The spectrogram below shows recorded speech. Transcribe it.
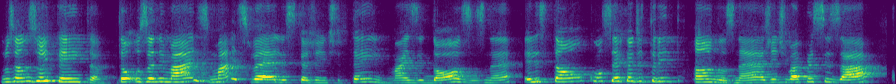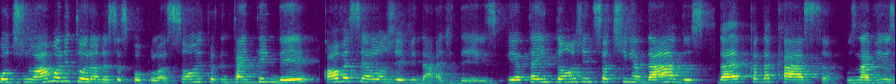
nos anos 80. Então, os animais mais velhos que a gente tem, mais idosos, né, eles estão com cerca de 30 anos, né? A gente vai precisar continuar monitorando essas populações para tentar entender qual vai ser a longevidade deles, porque até então a gente só tinha dados da época da caça. Os navios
